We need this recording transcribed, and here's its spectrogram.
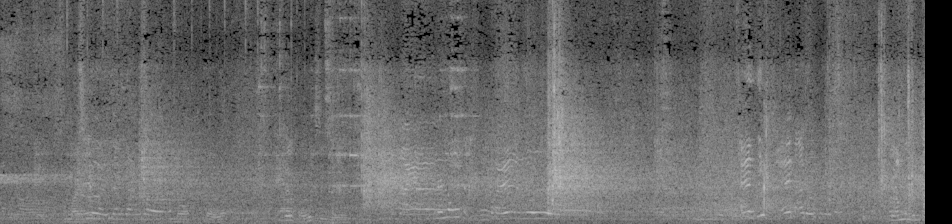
唔係，冇冇咯，張稿紙。能不能打？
